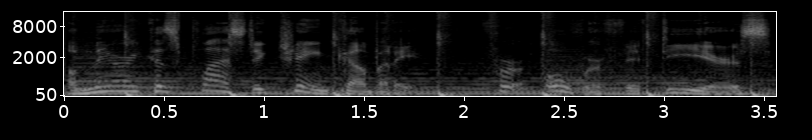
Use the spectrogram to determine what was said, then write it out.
America's plastic chain company, for over 50 years.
